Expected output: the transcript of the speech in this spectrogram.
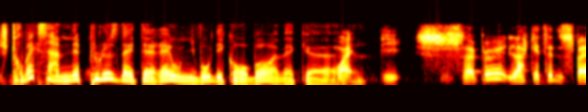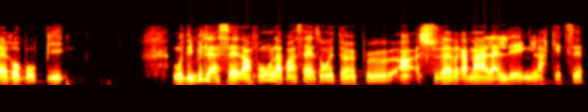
Je trouvais que ça amenait plus d'intérêt au niveau des combats avec... euh, Ouais. Puis c'est un peu l'archétype du super robot. Puis au début de la saison, le fond, la première saison était un peu en- suivait vraiment à la ligne l'archétype,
